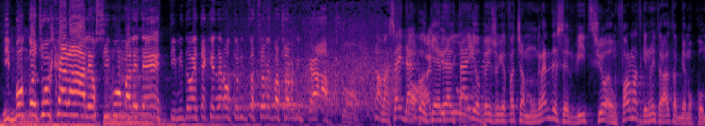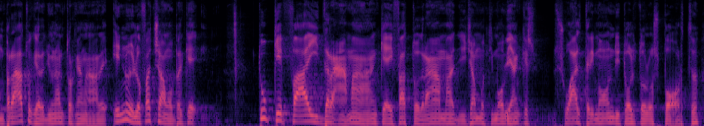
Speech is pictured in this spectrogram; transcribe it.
Vi butto giù il canale, o CV maledetti, mi dovete chiedere autorizzazione e baciarmi il cazzo. No, ma sai Dankol No, che in anche realtà tu. io penso che facciamo un grande servizio, è un format che noi tra l'altro abbiamo comprato, che era di un altro canale, e noi lo facciamo perché tu che fai drama, anche hai fatto drama, diciamo ti muovi anche su, su altri mondi, tolto lo sport,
